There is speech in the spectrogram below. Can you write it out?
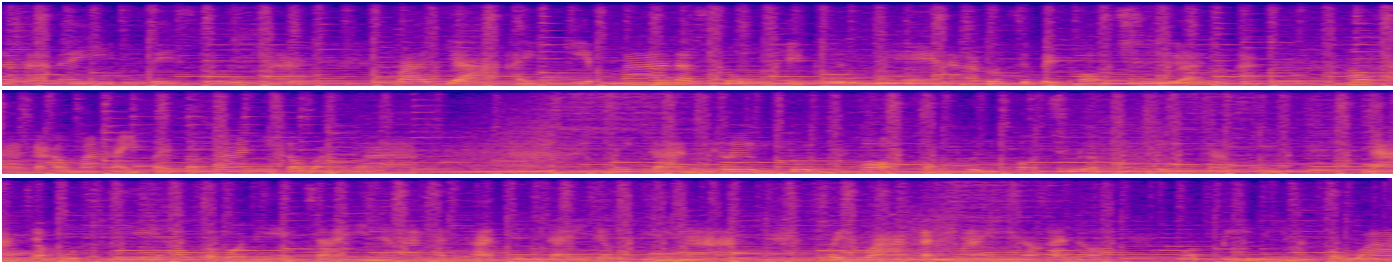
นะคะใน Facebook นะว่าอยากให้เก็บมาแล้วส่งให้เพิ่นแน่นะคะเพิ่นสิไปเพาะเชื้อเนาะค่ะเฮาค่ะก็เอามาให้ไปประมาณนี้ก็หวังว่า การเริ่มต้นเพาะของเพิ่นเพาะเชื้อของเพิ่นก็สิน่าจะโอเคเฮาก็บ่แน่ใจนะคะคันขาดจังใดเดี๋ยวปีหน้าค่อยว่ากันใหม่เนาะค่ะเนาะว่าปีนี้มันก็ไหว้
